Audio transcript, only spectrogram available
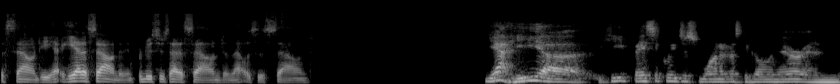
the sound. He he had a sound, and producers had a sound, and that was his sound. Yeah, he uh, he basically just wanted us to go in there and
